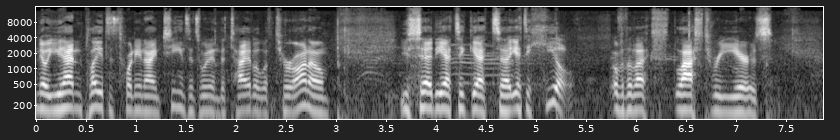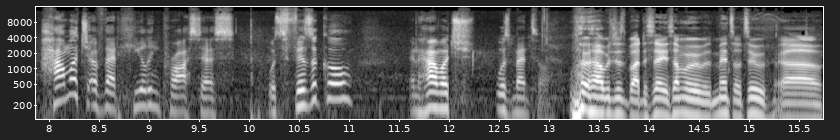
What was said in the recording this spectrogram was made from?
know, you hadn't played since 2019, since winning the title with Toronto. You said you had to get, uh, you had to heal over the last, last three years. How much of that healing process was physical, and how much was mental? Well, I was just about to say some of it was mental too. Uh,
